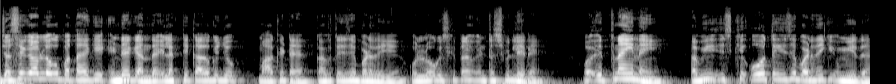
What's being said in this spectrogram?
जैसे कि आप लोगों को पता है कि इंडिया के अंदर इलेक्ट्रिक कारों की जो मार्केट है, काफ़ी तेज़ी से बढ़ रही है और लोग इसकी तरफ़ इंटरेस्ट भी ले रहे हैं। और इतना ही नहीं, अभी इसकी और तेज़ी से बढ़ने की उम्मीद है,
